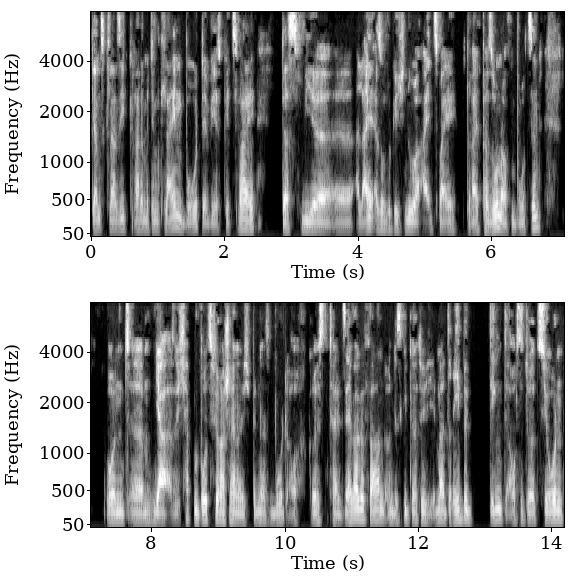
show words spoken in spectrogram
ganz klar sieht, gerade mit dem kleinen Boot, der WSP 2, dass wir äh, allein, also wirklich nur ein, zwei, drei Personen auf dem Boot sind. Und ähm, ja, also ich habe einen Bootsführerschein und ich bin das Boot auch größtenteils selber gefahren. Und es gibt natürlich immer drehbedingt auch Situationen,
